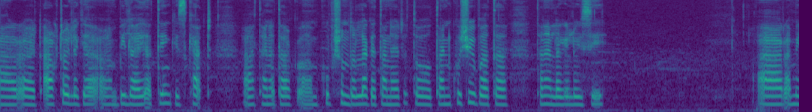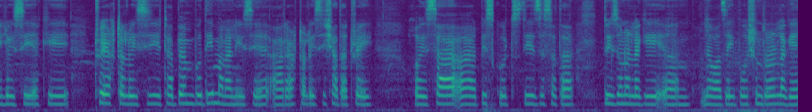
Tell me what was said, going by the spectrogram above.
আর আরেকটা লেগে বিলাই আই থিঙ্ক ইজ ক্যাট তাই তা খুব সুন্দর লাগে তানের। তো তাই খুশি বা তা, তানের লাগে লইছি। আর আমি লইছি কি ট্রে একটা লইছি, এটা ব্যাম্বু দিয়ে মানা লইছে আর একটা লইছি সাদা ট্রে ওই চা আর বিস্কুট দিয়ে যে সাথে দুইজনের লাগি নেওয়া যাইব সুন্দর লাগে।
